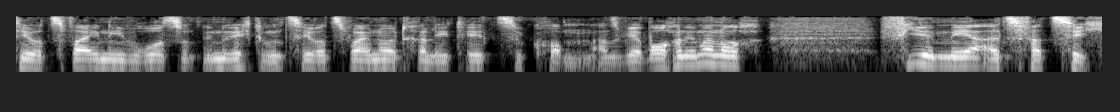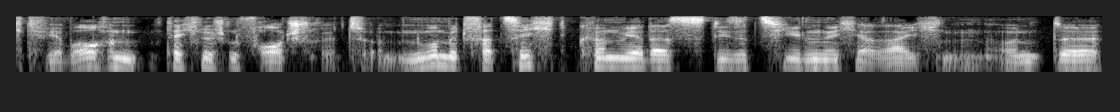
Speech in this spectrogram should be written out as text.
CO2-Niveaus und in Richtung CO2-Neutralität zu kommen. Also wir brauchen immer noch viel mehr als Verzicht. Wir brauchen technischen Fortschritt. Und nur mit Verzicht können wir das, diese Ziele nicht erreichen. Und äh,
